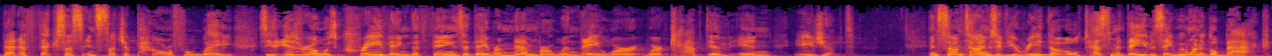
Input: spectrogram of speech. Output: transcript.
that affects us in such a powerful way. See, Israel was craving the things that they remember when they were, were captive in Egypt. And sometimes, if you read the Old Testament, they even say, We want to go back.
